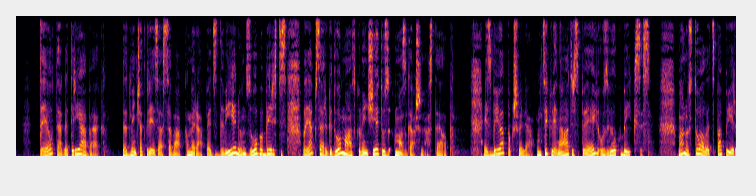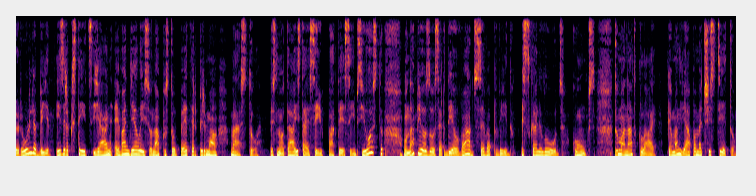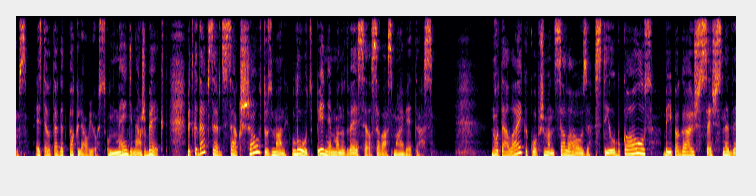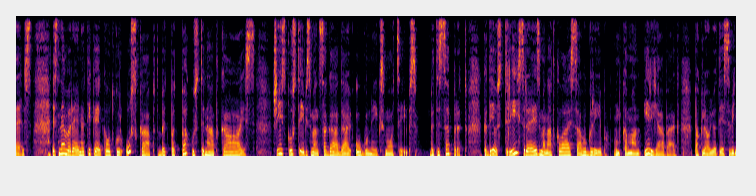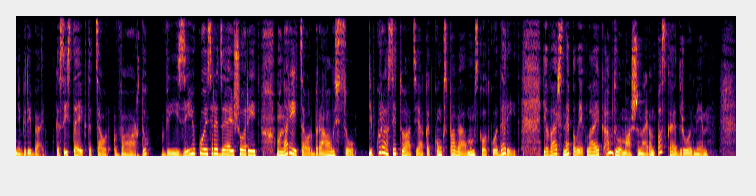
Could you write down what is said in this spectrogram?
tev tagad ir jābēg! Tad viņš atgriezās savā kamerā pēc dvieļu un zoba birstes, lai apsargi domātu, ka viņš iet uz mazgāšanās telpu. Es biju apakšveļā un cik vien ātri spēju uzvilku bikses. Man uz toalets papīra ruļļa bija izrakstīts Jāņa evaņģēlijas un apustuļa Pētera pirmā vēstule. Es no tā iztaisīju patiesības jostu un apjozos ar Dievu vārdu sev ap vidu. Es skaļi lūdzu, kungs, tu man atklāji, ka man jāpamet šis cietums. Es tev tagad pakļaujos un mēģināšu bēgt, bet kad apsardzes sāks šaut uz mani, lūdzu, pieņem manu dvēseli savās mājvietās. No tā laika, kopš man salauza stilbu kaulus, bija pagājušas sešas nedēļas. Es nevarēju ne tikai kaut kur uzkāpt, bet pat pakustināt kājas. Šīs kustības man sagādāja ugunīgas mocības. Bet es sapratu, ka Dievs trīs reizes man atklāja savu gribu, un ka man ir jābēg, pakļaujoties viņa gribai, kas izteikta caur vārdu, vīziju, ko es redzēju šorīt, un arī caur brāli sūdu. Jebkurā situācijā, kad kungs pavēl mums kaut ko darīt, ja vairs nepaliek laika apdomāšanai un paskaidrojumiem,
